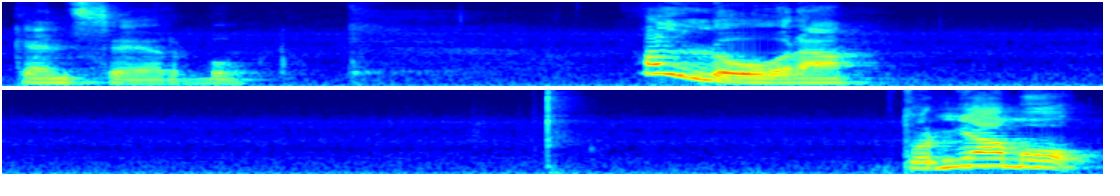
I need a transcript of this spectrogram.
che è in serbo. Allora, torniamo,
